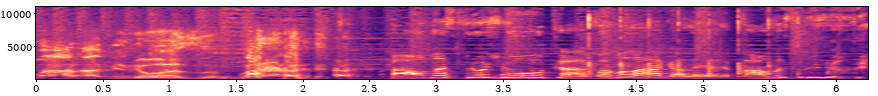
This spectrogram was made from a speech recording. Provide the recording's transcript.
Maravilhoso! Palmas pro Juca! Vamos lá, galera! Palmas pro Juca!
